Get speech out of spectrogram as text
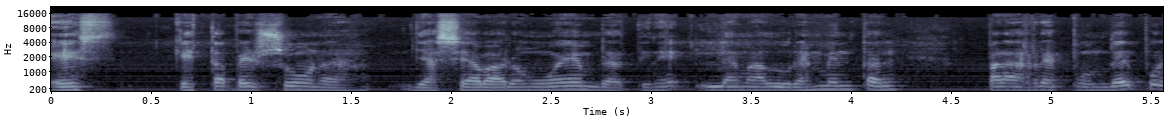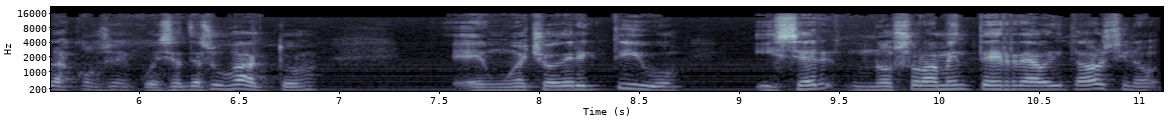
es que esta persona, ya sea varón o hembra, tiene la madurez mental para responder por las consecuencias de sus actos en un hecho delictivo y ser no solamente rehabilitador, sino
